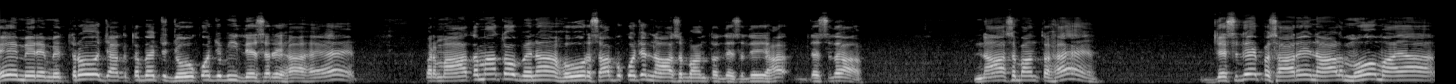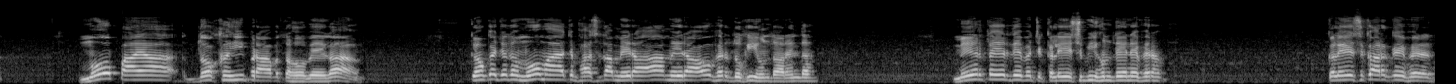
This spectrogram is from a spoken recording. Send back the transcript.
ਹੇ ਮੇਰੇ ਮਿੱਤਰੋ, ਜਗਤ ਵਿੱਚ ਜੋ ਕੁਝ ਵੀ ਦਿਸ ਰਿਹਾ ਹੈ, ਪਰਮਾਤਮਾ ਤੋਂ ਬਿਨਾ ਹੋਰ ਸਭ ਕੁਝ ਨਾਸਵੰਤ ਦਿਸਦੇ ਹ- ਦਿਸਦਾ। ਨਾਸਵੰਤ ਹੈ। ਦਿਸਦੇ ਪਸਾਰੇ ਨਾਲ ਮੋਹ ਮਾਇਆ, ਮੋਹ ਪਾਇਆ ਦੁੱਖ ਹੀ ਪ੍ਰਾਪਤ ਹੋਵੇਗਾ। ਕਿਉਂਕਿ ਜਦੋਂ ਮੋਹ ਮਾਇਆ 'ਚ ਫਸਦਾ, ਮੇਰਾ ਆ ਮੇਰਾ ਉਹ, ਫਿਰ ਦੁਖੀ ਹੁੰਦਾ ਰਹਿੰਦਾ। ਮੇਰ ਤੇਰ ਦੇ ਵਿੱਚ ਕਲੇਸ਼ ਵੀ ਹੁੰਦੇ ਨੇ ਫਿਰ। ਕਲੇਸ਼ ਕਰਕੇ ਫਿਰ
